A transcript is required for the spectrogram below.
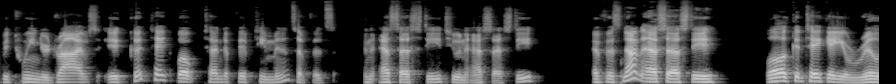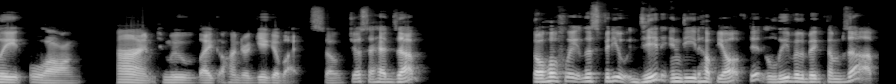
between your drives, it could take about 10 to 15 minutes if it's an SSD to an SSD. If it's not an SSD, well, it could take a really long time to move like 100 gigabytes. So just a heads up, so hopefully this video did indeed help you out. If it did, leave it a big thumbs up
